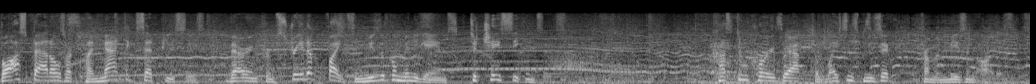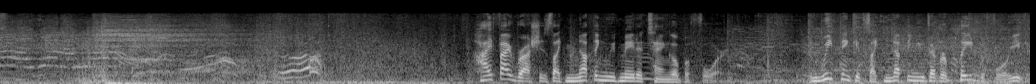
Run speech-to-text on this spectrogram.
Boss battles are climactic set pieces, varying from straight up fights and musical minigames to chase sequences. Custom choreographed to licensed music from amazing artists. Hi-Fi Rush is like nothing we've made at Tango before. And we think it's like nothing you've ever played before either.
